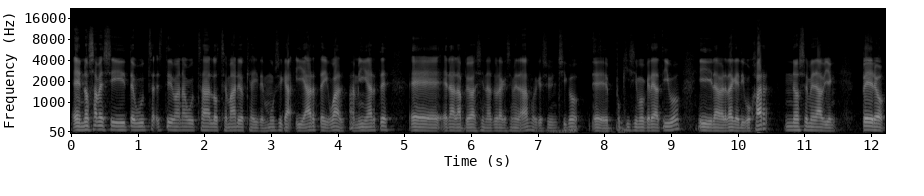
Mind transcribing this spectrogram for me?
eh, no sabes si te gusta, si te van a gustar los temarios que hay de música y arte igual. A mí arte era la peor asignatura que se me daba porque soy un chico poquísimo creativo y la verdad que dibujar no se me da bien. Pero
